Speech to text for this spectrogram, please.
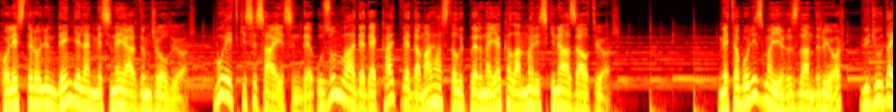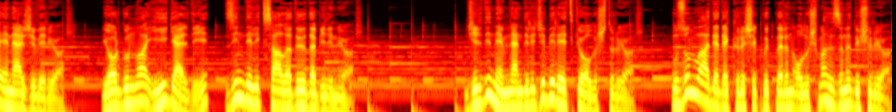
Kolesterolün dengelenmesine yardımcı oluyor. Bu etkisi sayesinde uzun vadede kalp ve damar hastalıklarına yakalanma riskini azaltıyor. Metabolizmayı hızlandırıyor, vücuda enerji veriyor. Yorgunluğa iyi geldiği, zindelik sağladığı da biliniyor. Cildi nemlendirici bir etki oluşturuyor. Uzun vadede kırışıklıkların oluşma hızını düşürüyor.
